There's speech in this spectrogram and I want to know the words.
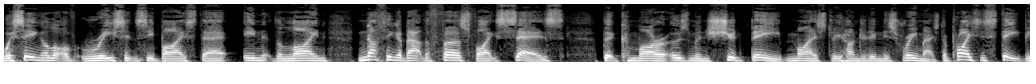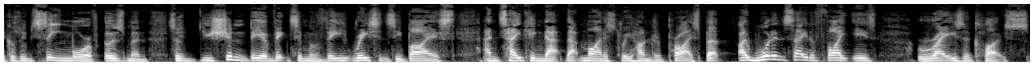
We're seeing a lot of recency bias there in the line. Nothing about the first fight says that Kamara Usman should be minus 300 in this rematch. The price is steep because we've seen more of Usman. So you shouldn't be a victim of v- recency bias and taking that, that minus 300 price. But I wouldn't say the fight is razor close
